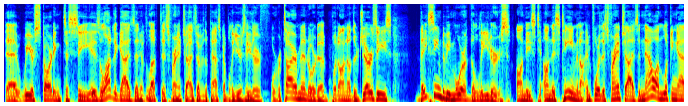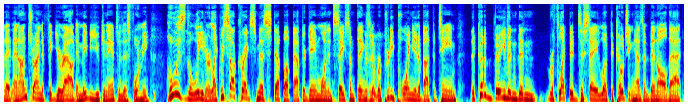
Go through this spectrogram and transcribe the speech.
that we are starting to see is a lot of the guys that have left this franchise over the past couple of years, either for retirement or to put on other jerseys, they seem to be more of the leaders on these t- on this team and, and for this franchise. And now I'm looking at it and I'm trying to figure out, and maybe you can answer this for me. Who is the leader? Like we saw Craig Smith step up after game one and say some things that were pretty poignant about the team that could have even been reflected to say, look, the coaching hasn't been all that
